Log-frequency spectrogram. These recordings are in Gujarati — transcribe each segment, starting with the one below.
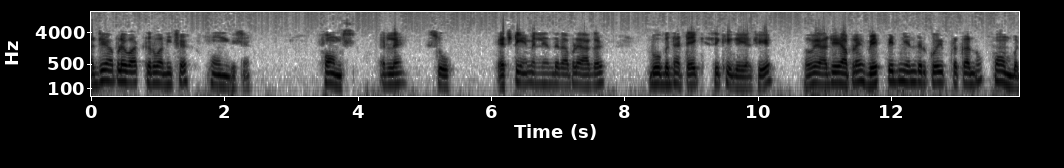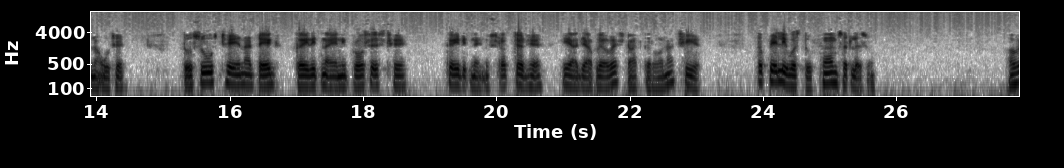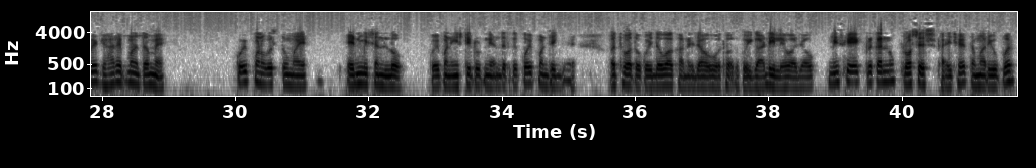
આજે આપણે વાત કરવાની છે ફોર્મ વિશે. ફોર્મ્સ એટલે શું? એચટીએમએલની અંદર આપણે આગળ બહુ બધા ટેગ શીખી ગયા છીએ. હવે આજે આપણે વેબ પેજની અંદર કોઈ પ્રકારનું ફોર્મ બનાવવું છે. તો શું છે એના ટેગ? કઈ રીતના એની પ્રોસેસ છે? કઈ રીતના એનું સ્ટ્રક્ચર છે? એ આજે આપણે હવે સ્ટાર્ટ કરવાના છીએ. તો પહેલી વસ્તુ, ફોર્મ્સ એટલે શું? હવે જ્યારે પણ તમે કોઈ પણ વસ્તુમાં એડમિશન લો, કોઈ પણ ઇન્સ્ટિટ્યૂટની અંદર કે કોઈ પણ જગ્યાએ, અથવા તો કોઈ દવાખાને જાઓ, અથવા તો કોઈ ગાડી લેવા જાઓ મીન્સ કે એક પ્રકારનું પ્રોસેસ થાય છે તમારી ઉપર.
